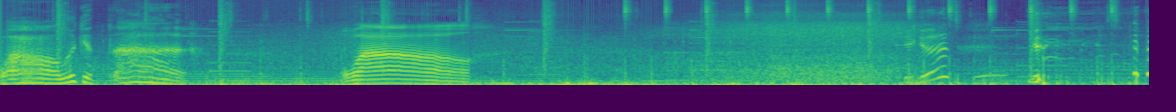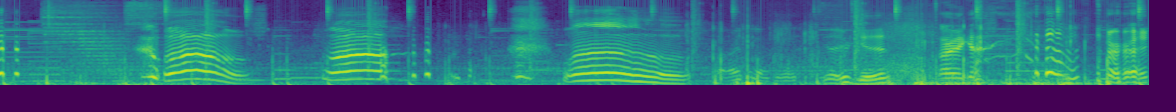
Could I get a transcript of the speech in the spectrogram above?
Wow, look at that. Wow. You good? Whoa! Whoa! Whoa! I think I'm good. Yeah, you're good. All right, guys. All right.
